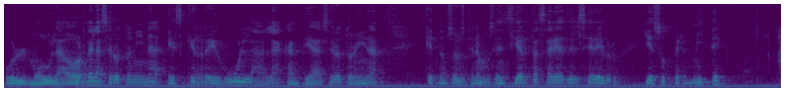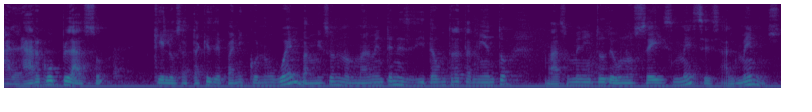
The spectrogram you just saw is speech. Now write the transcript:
o el modulador de la serotonina, es que regula la cantidad de serotonina que nosotros tenemos en ciertas áreas del cerebro y eso permite a largo plazo que los ataques de pánico no vuelvan. Eso normalmente necesita un tratamiento más o menos de unos seis meses al menos.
